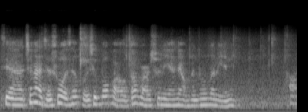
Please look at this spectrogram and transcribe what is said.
姐，这把结束，我先回去播会儿，我待会儿去连两分钟再连你。好。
